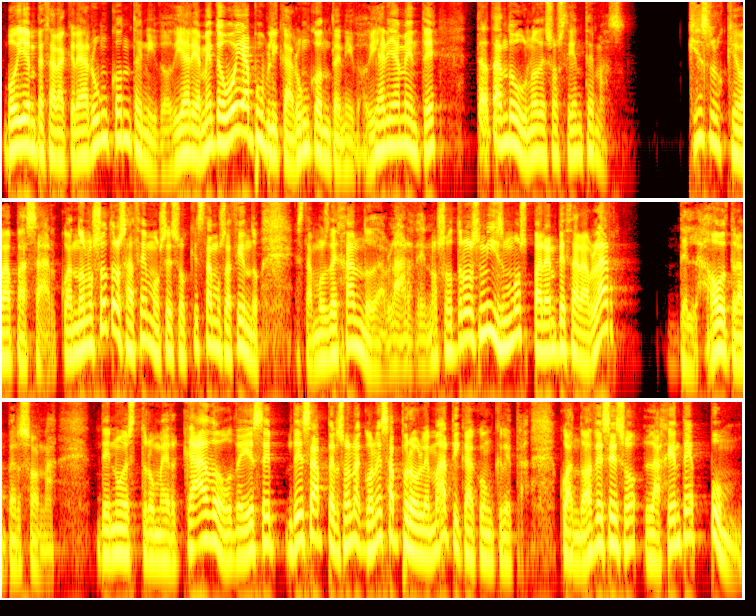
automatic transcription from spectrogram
voy a empezar a crear un contenido diariamente, o voy a publicar un contenido diariamente tratando uno de esos 100 temas. ¿Qué es lo que va a pasar? Cuando nosotros hacemos eso, ¿qué estamos haciendo? Estamos dejando de hablar de nosotros mismos para empezar a hablar de la otra persona, de nuestro mercado, de, ese, de esa persona con esa problemática concreta. Cuando haces eso, la gente, ¡pum!,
